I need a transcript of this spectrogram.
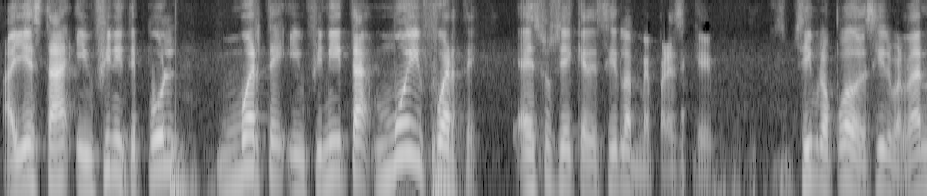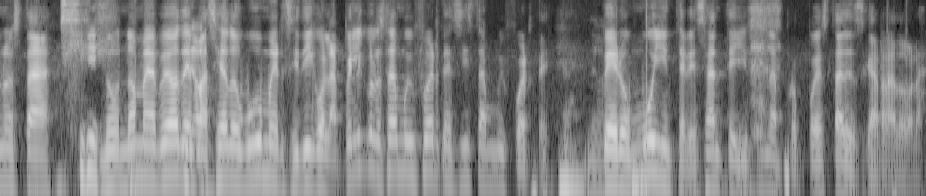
Ahí está Infinity Pool, muerte infinita, muy fuerte. Eso sí hay que decirlo, me parece que sí lo puedo decir, ¿verdad? No está, no, no me veo demasiado boomer si digo, la película está muy fuerte, sí está muy fuerte, pero muy interesante y es una propuesta desgarradora.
